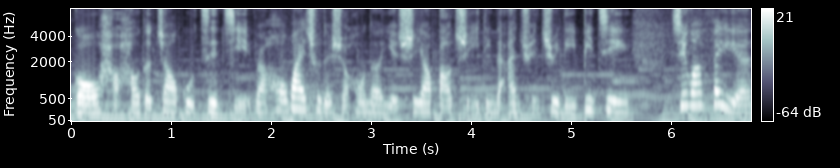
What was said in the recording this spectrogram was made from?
够好好的照顾自己，然后外出的时候呢，也是要保持一定的安全距离。毕竟新冠肺炎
